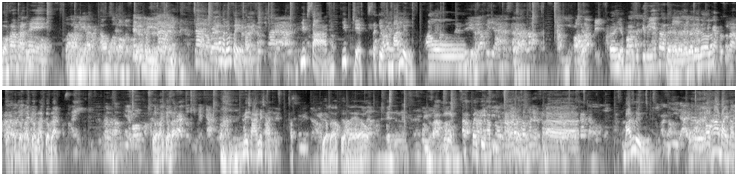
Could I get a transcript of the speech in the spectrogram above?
บวกห้าพันให้ ตอนนี้ครับเอาหัวเริ่มมีใช่เข้าไปต้องเฟสครับยี่สิบสามยี่สิบเจ็ดสกิลครับบ้านหนึ่งเอาเออเหี้ยพอสกิลนี้ถ้าเดี๋ยวเดี๋ยวเดี๋ยวเดี๋ยวเดี๋ยวเกือบแล้วเกือบแล้วเกือบแล้วเกือบแล้วเกือบแล้วเกือบแล้วไม่ใช้ไม่ใช้เกือบแล้วเกือบแล้วเป็นสามหมื่นเป็นตีครับเท่าไหร่ครับเอ่อ บ้านหนึ่งเอาห้าใบครับ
